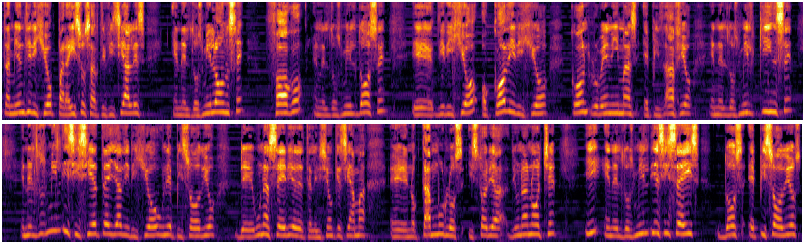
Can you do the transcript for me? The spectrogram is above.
También dirigió Paraísos Artificiales en el 2011 Fogo en el 2012, eh, dirigió o codirigió con Rubén Imas Epitafio en el 2015. En el 2017 ella dirigió un episodio de una serie de televisión que se llama eh, Noctámbulos, Historia de una Noche y en el 2016 dos episodios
